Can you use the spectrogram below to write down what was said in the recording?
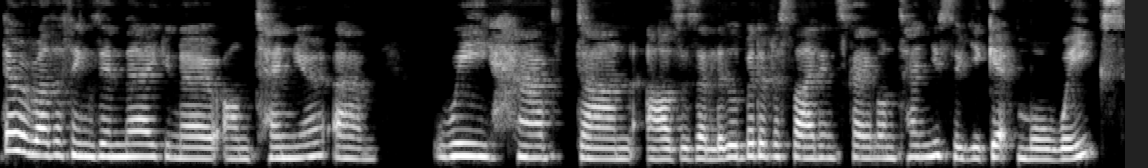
there are other things in there, you know, on tenure. Um, we have done ours as a little bit of a sliding scale on tenure, so you get more weeks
